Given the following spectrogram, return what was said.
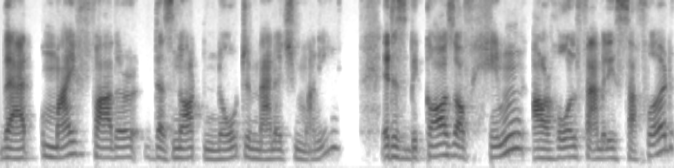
that my father does not know to manage money it is because of him our whole family suffered.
